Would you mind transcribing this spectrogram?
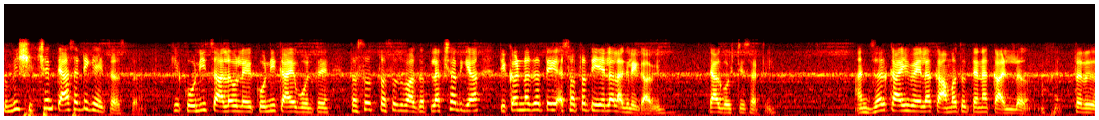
तुम्ही शिक्षण त्यासाठी घ्यायचं असतं की कोणी चालवलंय कोणी काय बोलतंय तसंच तसंच वागत. लक्षात घ्या तिकडनं जर ते सतत यायला लागले गावी त्या गोष्टीसाठी. आणि जर काही वेळेला कामातून त्यांना काढलं तर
